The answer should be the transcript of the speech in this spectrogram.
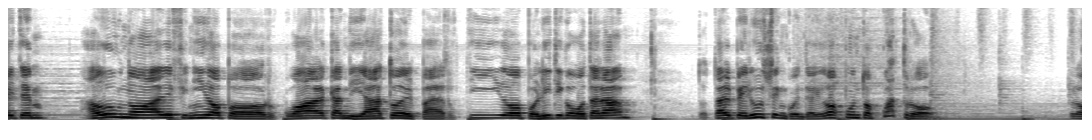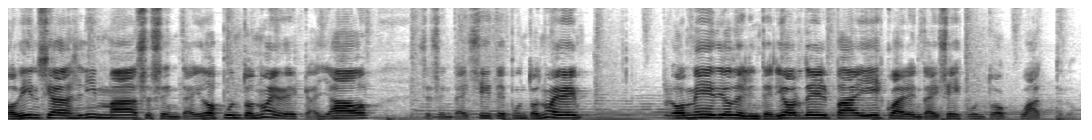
ítem aún no ha definido por cuál candidato del partido político votará. Total Perú 52.4. Provincias Lima 62.9. Callao 67.9, promedio del interior del país 46.4.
